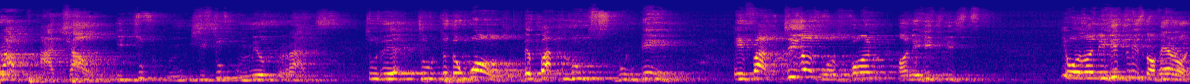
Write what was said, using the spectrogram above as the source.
wrap her child. He took, she took milk rags. To the, to, to the world, the back looks mundane. In fact, Jesus was born on a hit list. He was on the hit list of Herod.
